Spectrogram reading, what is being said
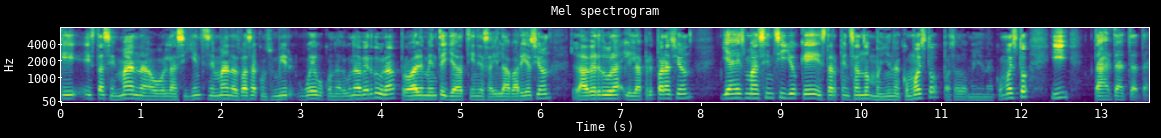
que esta semana o las siguientes semanas vas a consumir huevo con alguna verdura, probablemente ya tienes ahí la variación, la verdura y la preparación. Ya es más sencillo que estar pensando mañana como esto, pasado mañana como esto y tal, tal, tal, tal.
